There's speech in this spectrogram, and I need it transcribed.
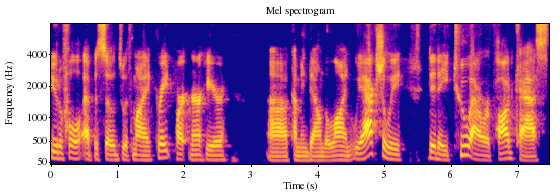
beautiful episodes with my great partner here uh, coming down the line. We actually did a two hour podcast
